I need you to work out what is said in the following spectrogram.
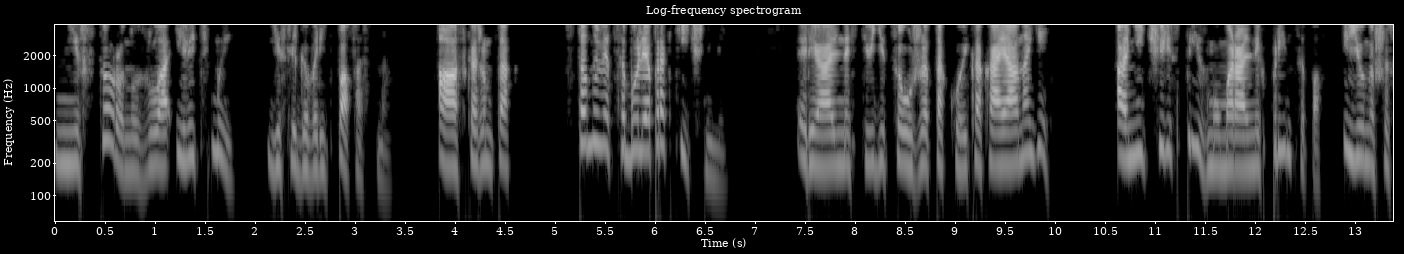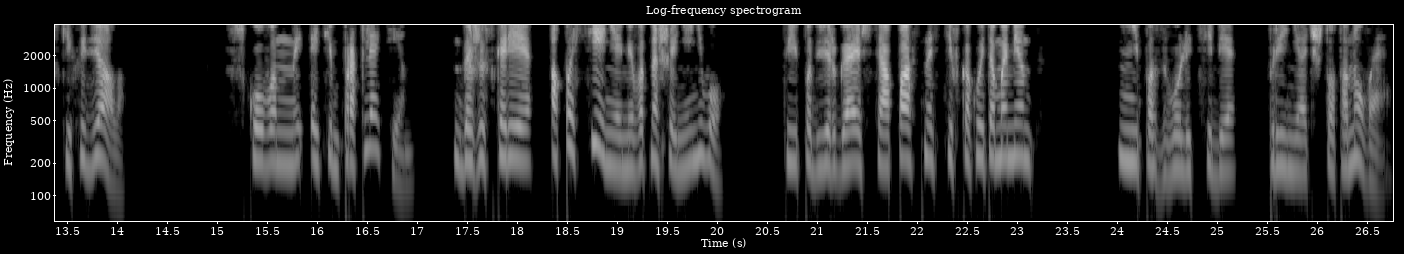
Не в сторону зла или тьмы, если говорить пафосно, а, скажем так, становятся более практичными, Реальность видится уже такой, какая она есть, а не через призму моральных принципов и юношеских идеалов. Скованный этим проклятием, даже скорее опасениями в отношении него, ты подвергаешься опасности в какой-то момент не позволить себе принять что-то новое.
